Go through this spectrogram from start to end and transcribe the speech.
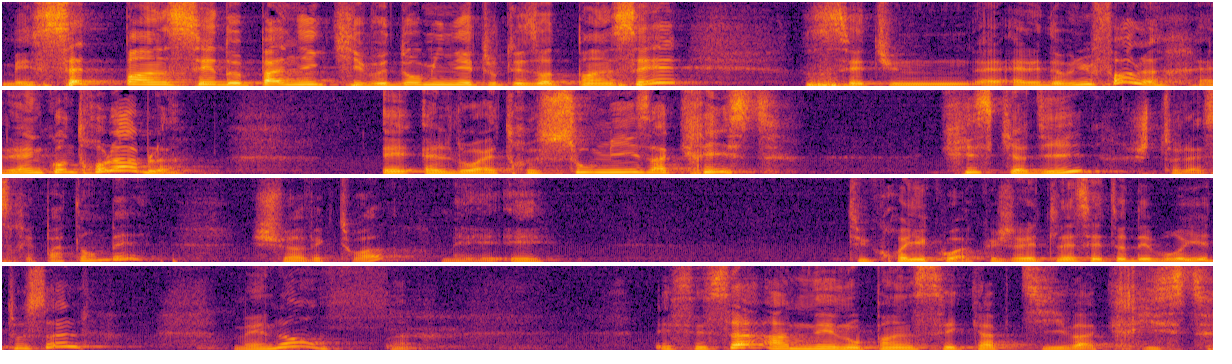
mais cette pensée de panique qui veut dominer toutes les autres pensées, elle est devenue folle, elle est incontrôlable. Et elle doit être soumise à Christ. Christ qui a dit, je ne te laisserai pas tomber je suis avec toi, mais tu croyais quoi? Que j'allais te laisser te débrouiller tout seul? Mais non. Et c'est ça, amener nos pensées captives à Christ.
